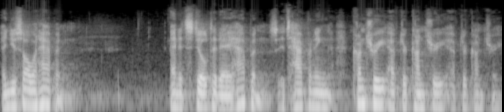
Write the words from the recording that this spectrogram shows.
And you saw what happened. And it still today happens. It's happening country after country after country.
